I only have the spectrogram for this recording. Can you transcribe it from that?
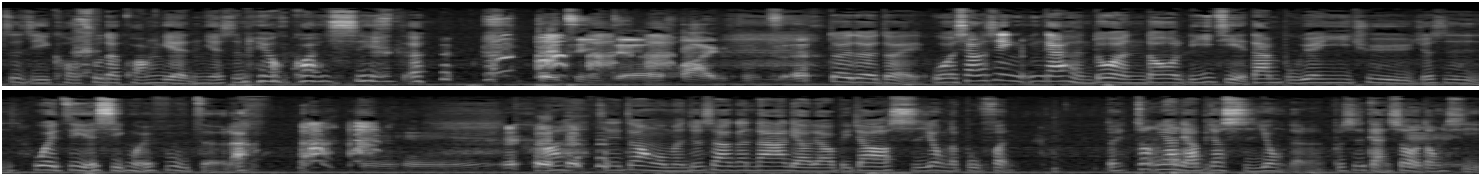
自己口出的狂言也是没有关系的。对自己的话语负责。对对对，我相信应该很多人都理解，但不愿意去就是为自己的行为负责啦。嗯哼。好，这一段我们就是要跟大家聊聊比较实用的部分。对，终于要聊比较实用的了，不是感受的东西，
